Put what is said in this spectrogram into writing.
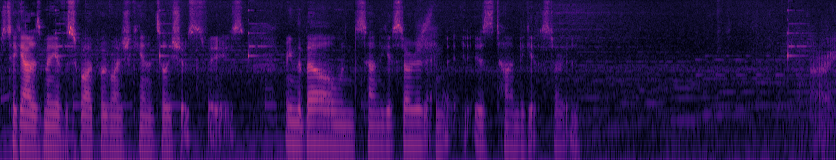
Just take out as many of the squad Pokemon as you can until he shows his phase. Ring the bell when it's time to get started, and it is time to get started. Alright.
